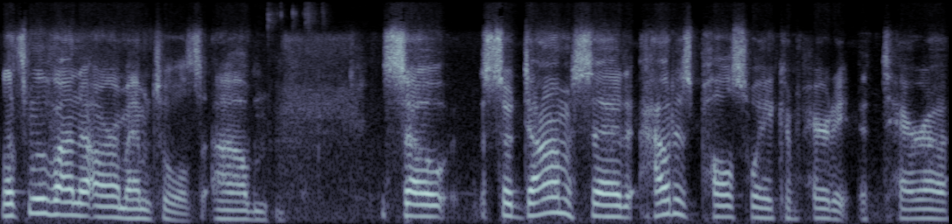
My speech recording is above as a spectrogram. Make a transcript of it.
let's move on to RMM tools. Um, so, so Dom said, how does Pulseway compare to Atera?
